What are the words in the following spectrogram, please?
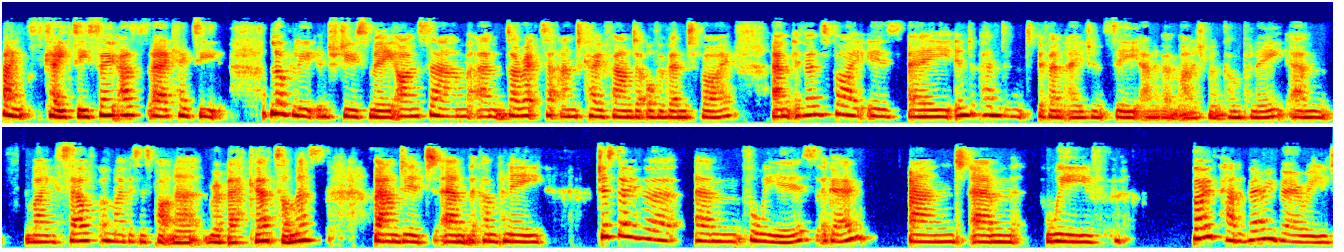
Thanks, Katie. So, as uh, Katie lovely introduced me, I'm Sam, um, director and co-founder of Eventify. Um, Eventify is a independent event agency and event management company. Um, myself and my business partner Rebecca Thomas founded um, the company just over um, four years ago, and um, we've both had a very varied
